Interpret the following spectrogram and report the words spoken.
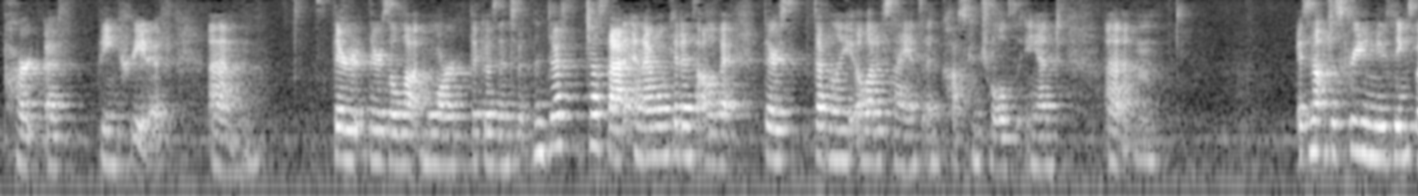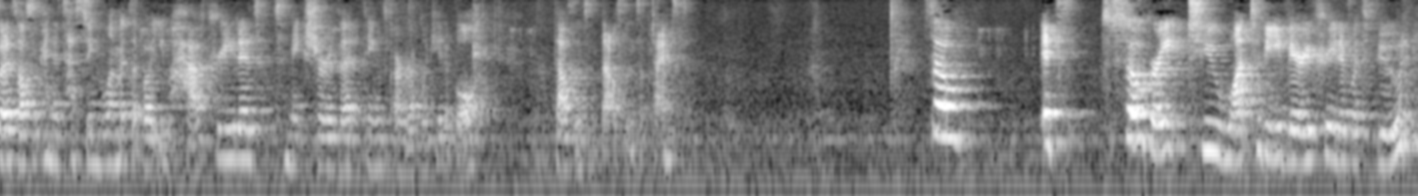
part of being creative. Um, there, there's a lot more that goes into it than just, just that, and I won't get into all of it. There's definitely a lot of science and cost controls, and um, it's not just creating new things, but it's also kind of testing the limits of what you have created to make sure that things are replicatable thousands and thousands of times. So it's so great to want to be very creative with food,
